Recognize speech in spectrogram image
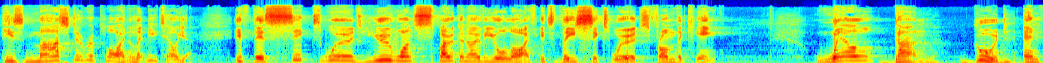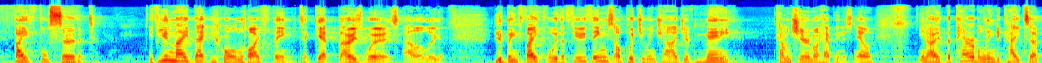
His master replied, and let me tell you, if there's six words you want spoken over your life, it's these six words from the king Well done, good and faithful servant. If you made that your life thing to get those words, hallelujah. You've been faithful with a few things, I'll put you in charge of many. Come and share in my happiness. Now, you know, the parable indicates a,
